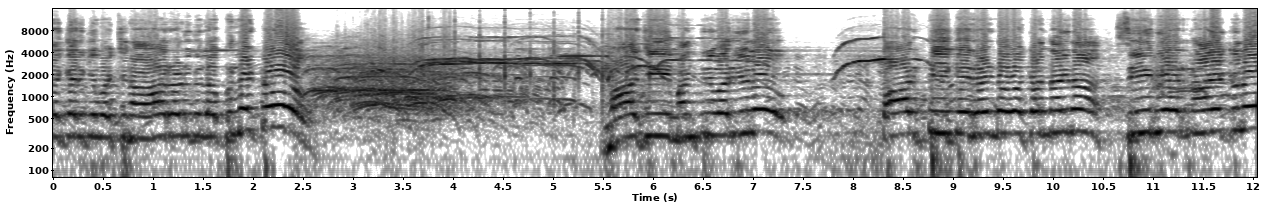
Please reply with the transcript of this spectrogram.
దగ్గరికి వచ్చిన ఆరు అడుగుల బుల్లెట్. మాజీ మంత్రివర్యులు పార్టీకి రెండవ కన్నైన సీనియర్ నాయకులు.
